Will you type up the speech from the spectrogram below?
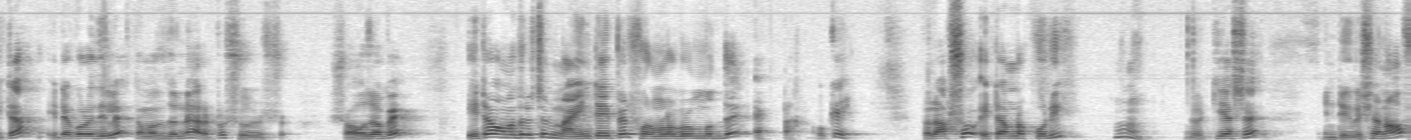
এটা এটা করে দিলে তোমাদের জন্য আর একটু সহজ হবে। এটাও আমাদের হচ্ছে নাইন টাইপের ফর্মুলাগুলোর মধ্যে একটা ওকে তাহলে আসো, এটা আমরা করি, হুম? কী আসে? Integration of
